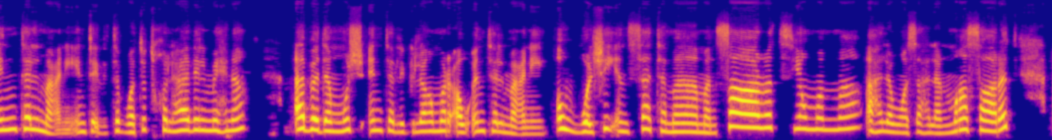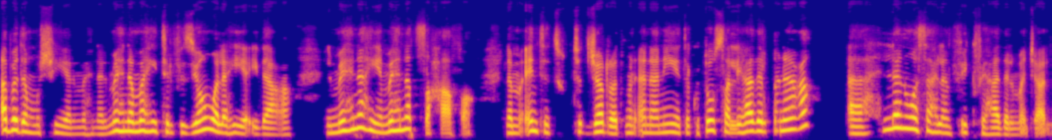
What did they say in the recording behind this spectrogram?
أنت المعني أنت إذا تبغى تدخل هذه المهنة ابدا مش أنت الجلامر أو أنت المعني أول شيء انساه تماما. صارت يوما ما. أهلا وسهلا ما صارت. ابدا مش هي المهنة. المهنة ما هي تلفزيون ولا هي إذاعة. المهنة هي مهنة صحافة. لما أنت تتجرد من أنانيتك وتوصل لهذه القناعة أهلا وسهلا فيك في هذا المجال.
